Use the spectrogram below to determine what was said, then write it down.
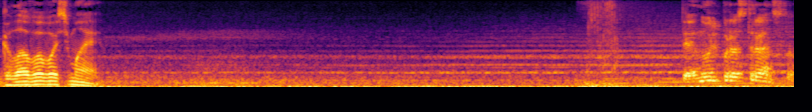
Глава восьмая Т-0 пространство,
